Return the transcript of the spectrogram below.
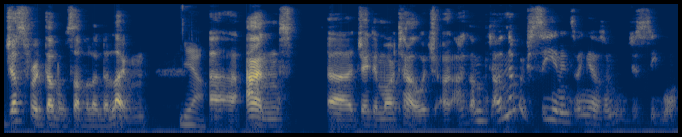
just for Donald Sutherland alone, yeah. uh, and uh, Jaeden Martell, which I, I, I'm- I know I've seen him in something else. I'm just see what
